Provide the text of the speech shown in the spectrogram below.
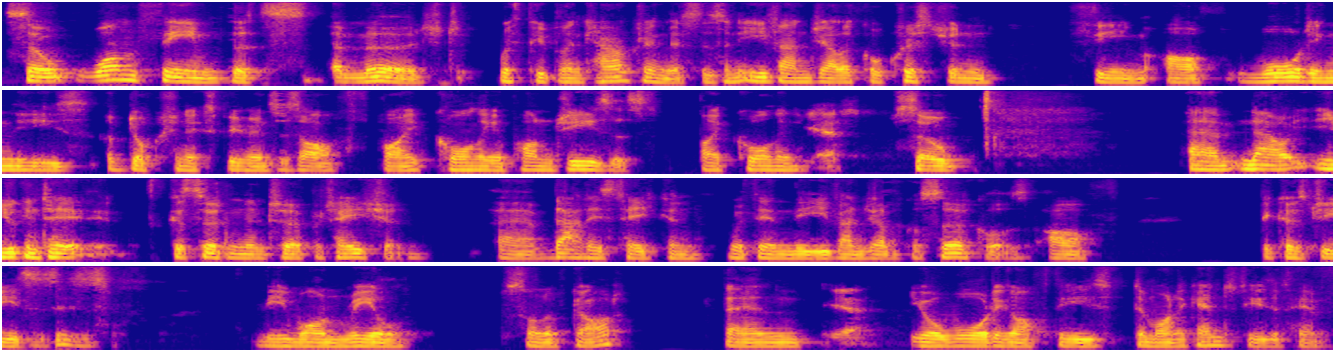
So, one theme that's emerged with people encountering this is an evangelical Christian theme of warding these abduction experiences off by calling upon Jesus, by calling. Yes. So, um, now you can take a certain interpretation uh, that is taken within the evangelical circles of because Jesus is the one real Son of God, then Yeah. you're warding off these demonic entities of Him.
